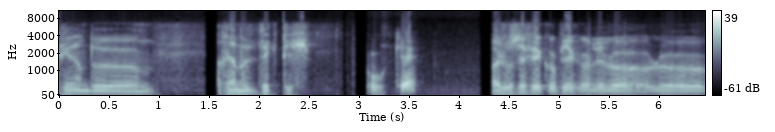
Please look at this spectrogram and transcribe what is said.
Rien de. Rien à détecter. Ok. Bah, je vous ai fait copier-coller le, le.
